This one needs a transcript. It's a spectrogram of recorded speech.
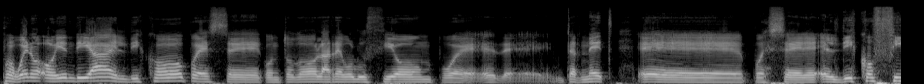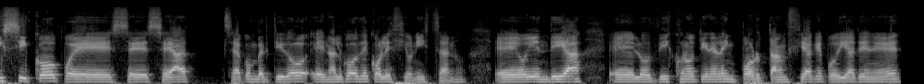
Pues bueno, hoy en día el disco, pues eh, con toda la revolución pues de internet, eh, pues eh, el disco físico pues eh, se ha se ha convertido en algo de coleccionista, ¿no? Eh, hoy en día eh, los discos no tienen la importancia que podía tener,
